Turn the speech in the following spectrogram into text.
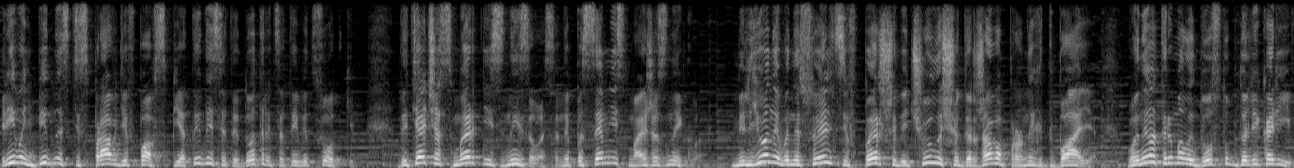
Рівень бідності справді впав з 50 до 30%. Дитяча смертність знизилася, неписемність майже зникла. Мільйони венесуельців вперше відчули, що держава про них дбає. Вони отримали доступ до лікарів.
